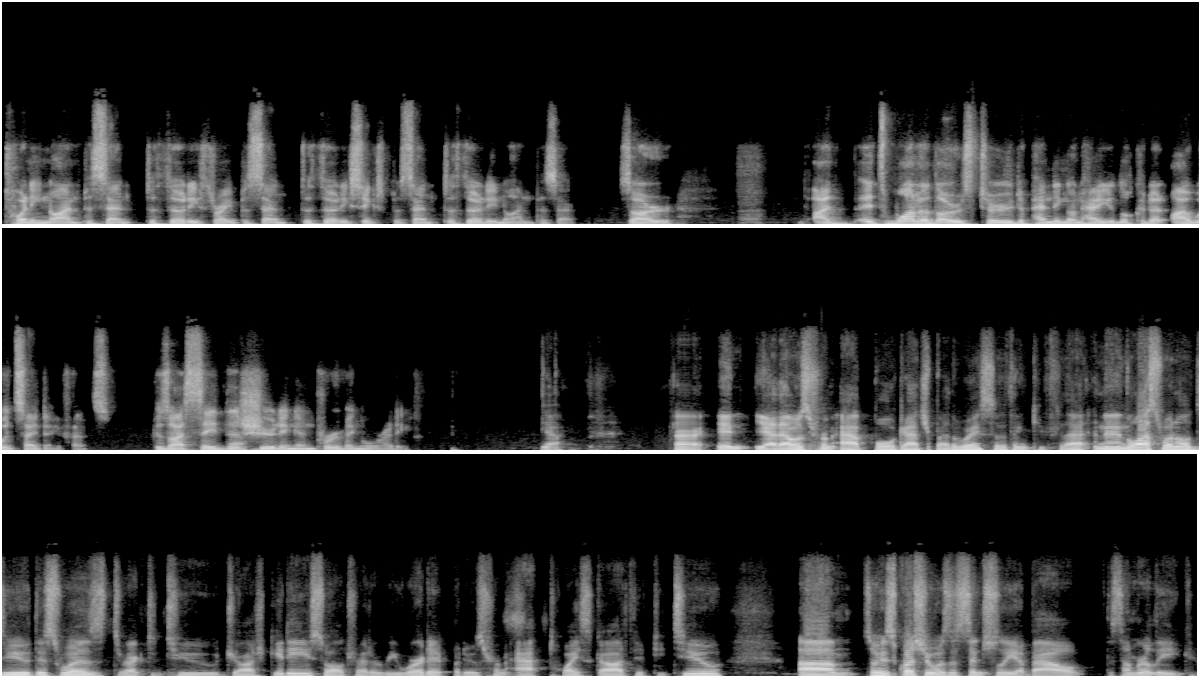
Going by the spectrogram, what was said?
29% to 33% to 36% to 39%. So I it's one of those two depending on how you look at it. I would say defense because I see the yeah. shooting improving already. Yeah. All right. And yeah, that was from at Bulgatch, by the way. So thank you for that. And then the last one I'll do, this was directed to Josh Giddey. So I'll try to reword it, but it was from at Twice God 52. Um, so his question was essentially about the Summer League,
